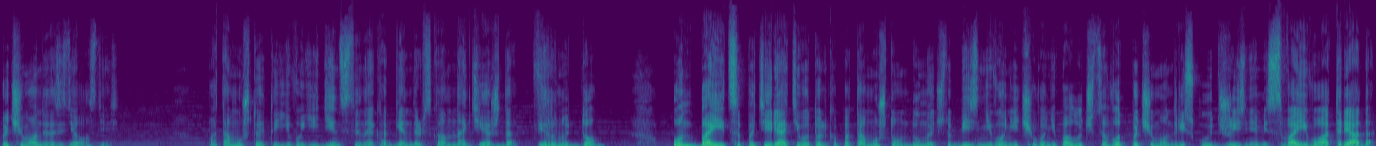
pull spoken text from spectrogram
Почему он это сделал здесь? Потому что это его единственная, как Гендальф сказал, надежда вернуть дом. Он боится потерять его только потому, что он думает, что без него ничего не получится. Вот почему он рискует жизнями своего отряда.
